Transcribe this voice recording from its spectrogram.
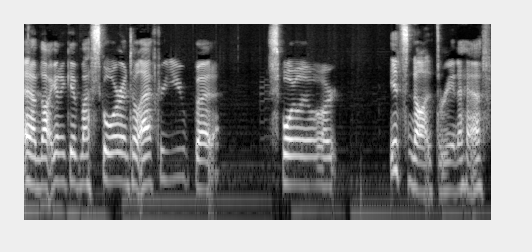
And I'm not going to give my score until after you, but spoiler alert, it's not three and a half.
